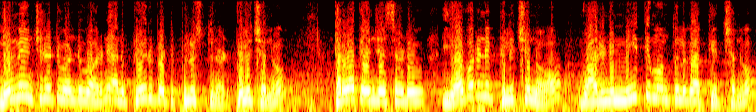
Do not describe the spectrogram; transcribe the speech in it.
నిర్ణయించినటువంటి వారిని ఆయన పేరు పెట్టి పిలుస్తున్నాడు పిలిచెను. తర్వాత ఏం చేశాడు? ఎవరిని పిలిచినో వారిని నీతిమంతులుగా తీర్చను.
